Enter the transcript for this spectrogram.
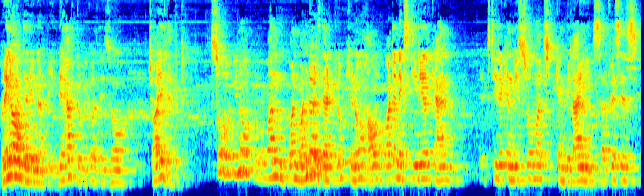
bring out their inner being, they have to because there is no choice left so, you know, one, one wonders that, look, you know, how, what an exterior can exterior can be so much, can belie surfaces.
